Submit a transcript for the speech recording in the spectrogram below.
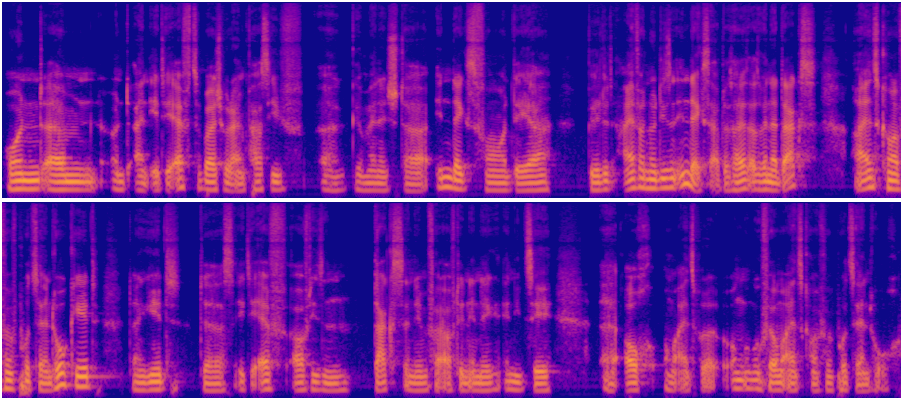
Und, ähm, und ein ETF zum Beispiel oder ein passiv äh, gemanagter Indexfonds, der bildet einfach nur diesen Index ab. Das heißt also, wenn der DAX 1,5% hochgeht, dann geht das ETF auf diesen DAX, in dem Fall auf den Indiz, äh, auch um 1, ungefähr um 1,5% hoch.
